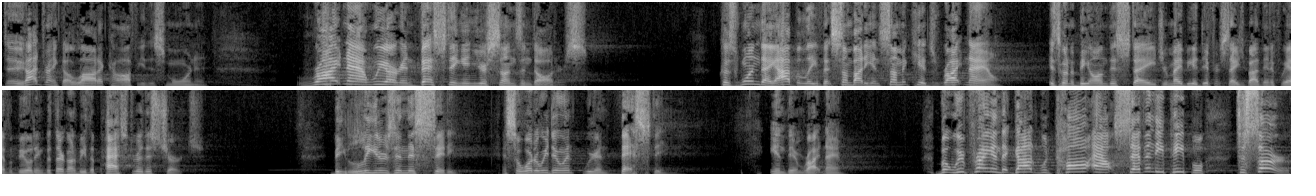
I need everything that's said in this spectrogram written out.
dude, I drank a lot of coffee this morning. Right now, we are investing in your sons and daughters. Because one day I believe that somebody in Summit Kids right now is going to be on this stage, or maybe a different stage by then if we have a building, but they're going to be the pastor of this church be leaders in this city. And so, what are we doing? We're investing in them right now. But we're praying that God would call out 70 people to serve.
